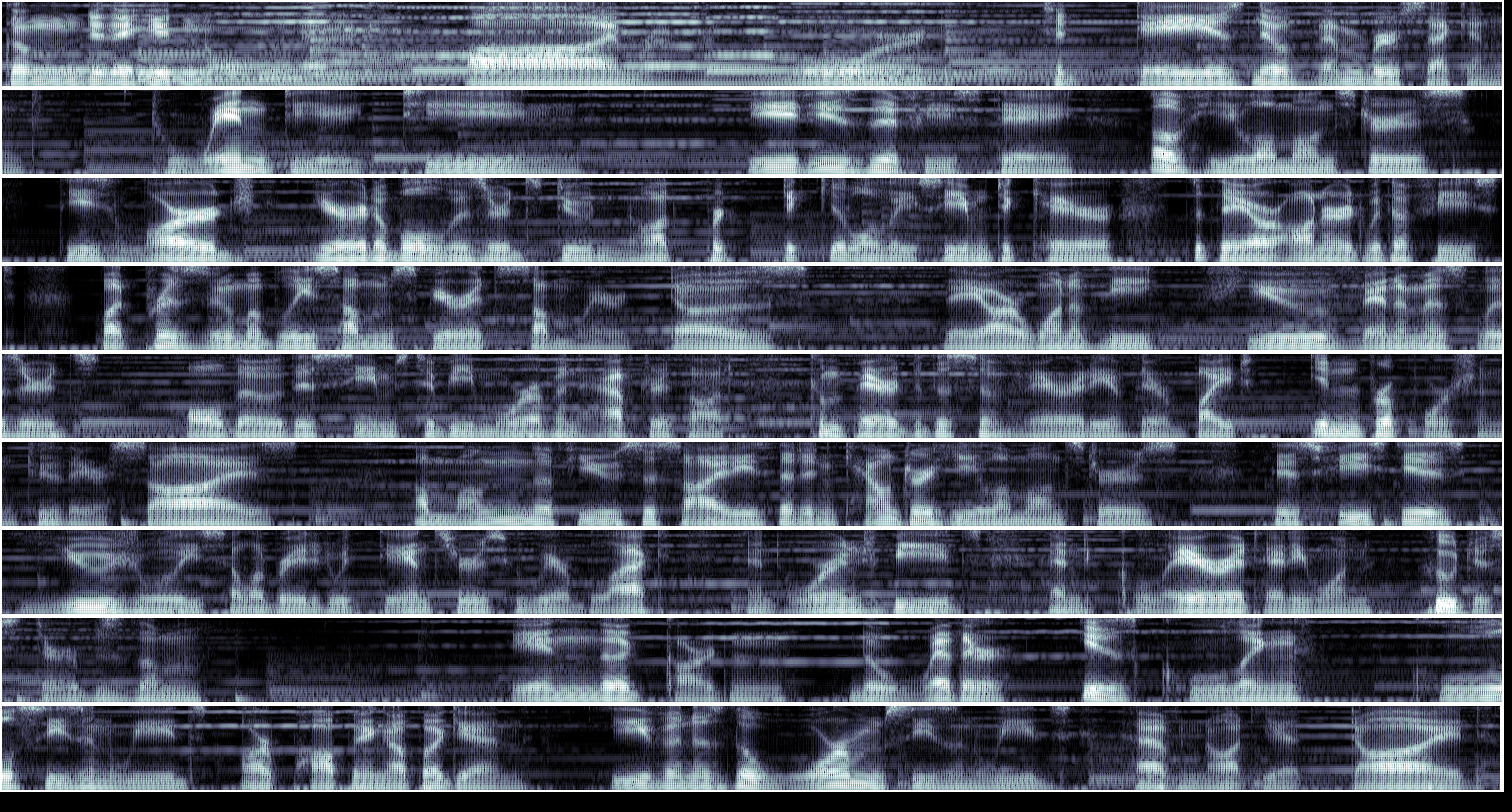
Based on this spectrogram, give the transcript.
Welcome to the Hidden Almanac. I'm Reverend Mord. Today is November 2nd, 2018. It is the feast day of Gila monsters. These large, irritable lizards do not particularly seem to care that they are honored with a feast, but presumably some spirit somewhere does. They are one of the few venomous lizards, although this seems to be more of an afterthought compared to the severity of their bite in proportion to their size. Among the few societies that encounter Gila monsters, this feast is usually celebrated with dancers who wear black and orange beads and glare at anyone who disturbs them. In the garden, the weather is cooling. Cool season weeds are popping up again, even as the warm season weeds have not yet died.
